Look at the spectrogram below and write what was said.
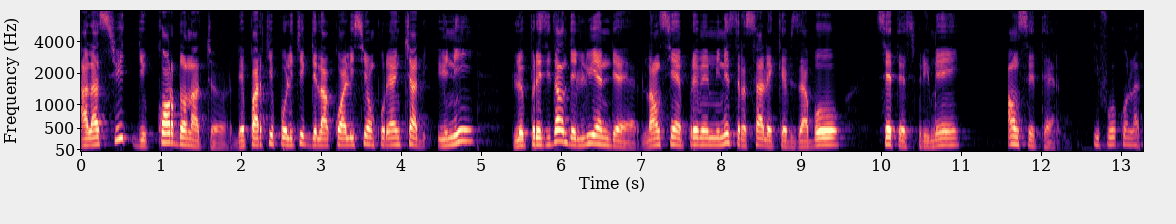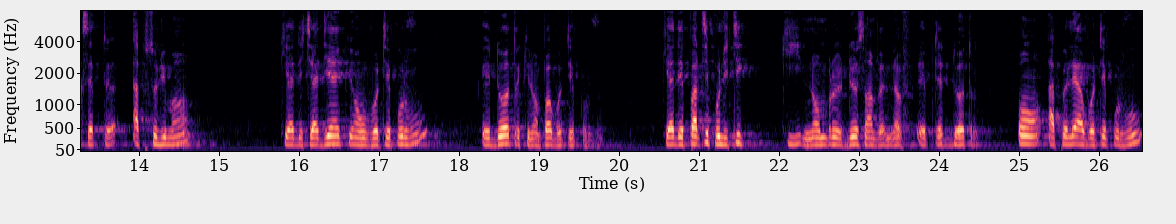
à la suite du coordonnateur des partis politiques de la coalition pour un Tchad uni, le président de l'UNDR, l'ancien Premier ministre Saleh Kebzabo, s'est exprimé en ces termes. Il faut qu'on accepte absolument qu'il y a des Tchadiens qui ont voté pour vous et d'autres qui n'ont pas voté pour vous. Qu'il y a des partis politiques qui, nombreux 229 et peut-être d'autres, ont appelé à voter pour vous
